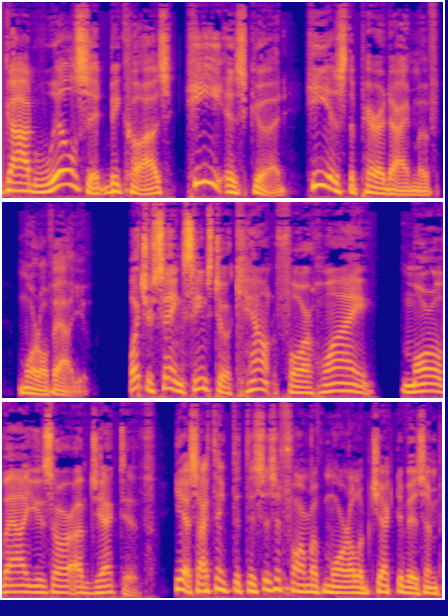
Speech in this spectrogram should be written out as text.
God wills it because He is good. He is the paradigm of moral value. What you're saying seems to account for why moral values are objective. Yes, I think that this is a form of moral objectivism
